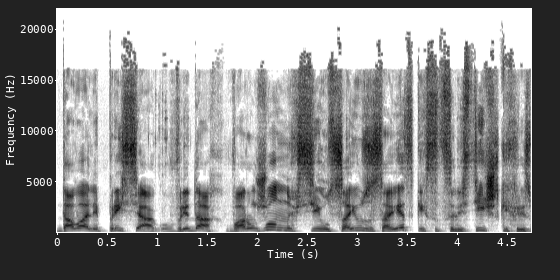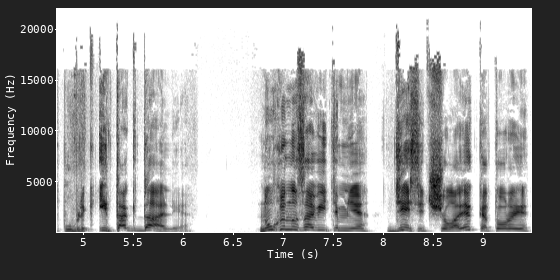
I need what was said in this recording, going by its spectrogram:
давали присягу в рядах вооруженных сил Союза Советских Социалистических Республик и так далее. Ну-ка назовите мне 10 человек, которые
